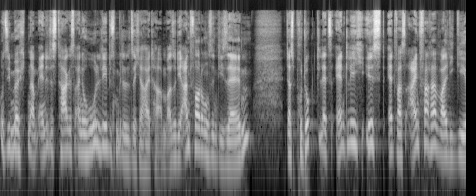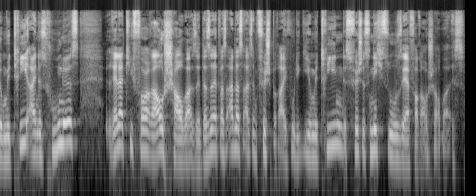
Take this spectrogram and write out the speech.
und sie möchten am Ende des Tages eine hohe Lebensmittelsicherheit haben. Also die Anforderungen sind dieselben. Das Produkt letztendlich ist etwas einfacher, weil die Geometrie eines Huhnes relativ vorausschaubar sind. Das ist etwas anders als im Fischbereich, wo die Geometrien des Fisches nicht so sehr vorausschaubar ist.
